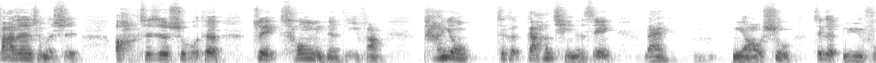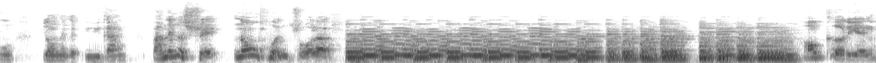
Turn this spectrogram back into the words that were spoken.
发生什么事？哦，这就是舒伯特最聪明的地方。他用这个钢琴的声音来描述这个渔夫用那个鱼竿把那个水弄浑浊了，好可怜。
